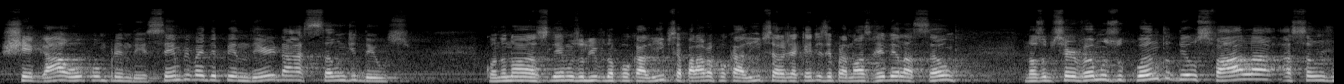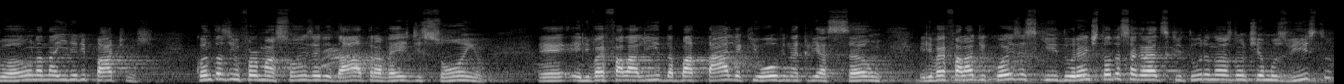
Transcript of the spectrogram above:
chegar ou compreender, sempre vai depender da ação de Deus. Quando nós lemos o livro do Apocalipse, a palavra Apocalipse ela já quer dizer para nós revelação nós observamos o quanto Deus fala a São João na ilha de Patmos, quantas informações ele dá através de sonho. É, ele vai falar ali da batalha que houve na criação, ele vai falar de coisas que durante toda a Sagrada Escritura nós não tínhamos visto,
